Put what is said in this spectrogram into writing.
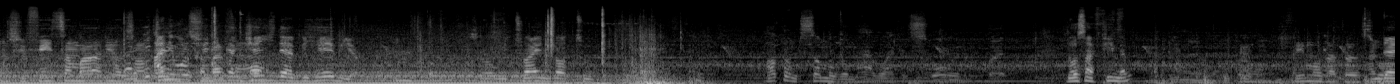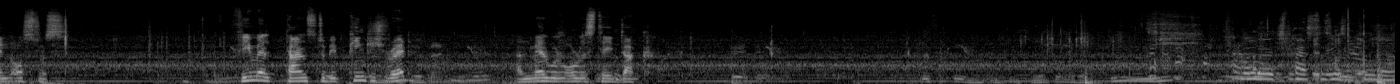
Once you feed somebody or something, Animals come feeding back can for change more. their behavior. So we try not to. How come some of them have like a swollen butt? Those are female, Female got the and then ostrich. Female tends to be pinkish red, and male will always stay dark. One of those pastas was a female.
